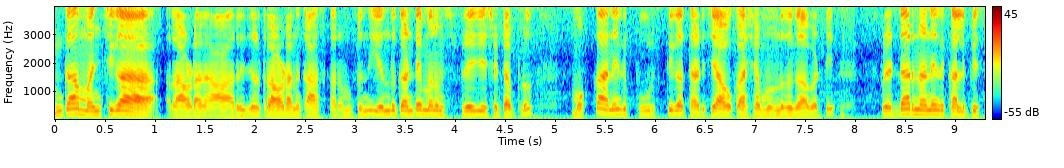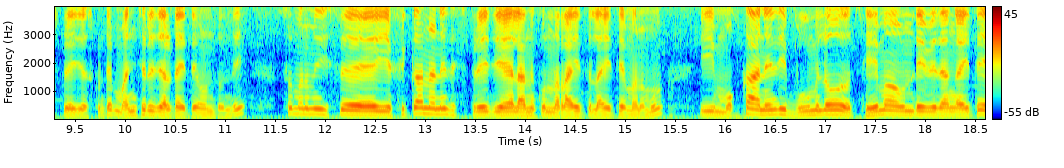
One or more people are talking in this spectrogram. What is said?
ఇంకా మంచిగా రావడానికి ఆ రిజల్ట్ రావడానికి ఆస్కారం ఉంటుంది. ఎందుకంటే మనం స్ప్రే చేసేటప్పుడు మొక్క అనేది పూర్తిగా తడిచే అవకాశం ఉండదు కాబట్టి స్ప్రెడ్డర్ని అనేది కలిపి స్ప్రే చేసుకుంటే మంచి రిజల్ట్ అయితే ఉంటుంది. సో మనం ఈ ఎఫికాన్ అనేది స్ప్రే చేయాలనుకున్న రైతులు అయితే మనము ఈ మొక్క అనేది భూమిలో తేమ ఉండే విధంగా అయితే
